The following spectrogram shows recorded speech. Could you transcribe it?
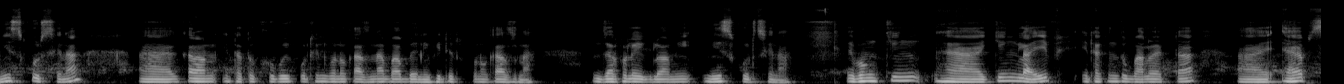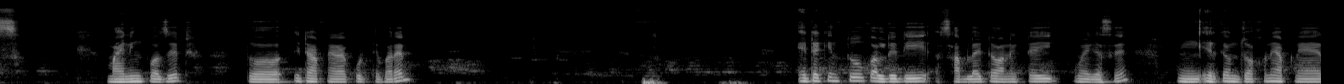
মিস করছি না। কারণ এটা তো খুবই কঠিন কোনো কাজ না বা বেনিফিটের কোনো কাজ না, যার ফলে এগুলো আমি মিস করছি না। এবং কিং কিং লাইফ এটা কিন্তু ভালো একটা অ্যাপস মাইনিং প্রজেক্ট তো এটা আপনারা করতে পারেন। এটা কিন্তু অলরেডি সাপ্লাইটা অনেকটাই কমে গেছে। এর কারণ যখনই আপনার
